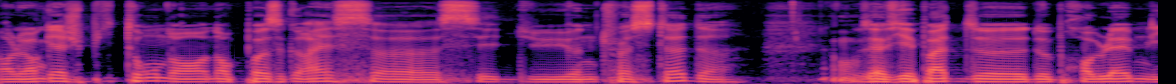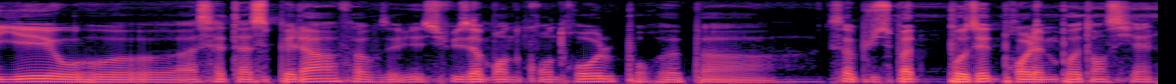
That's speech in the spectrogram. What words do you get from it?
Alors, le langage Python dans, Postgres, euh, c'est du untrusted. Vous n'aviez pas de, problème lié à cet aspect-là? Enfin, Vous aviez suffisamment de contrôle pour euh, pas, que ça ne puisse pas poser de problème potentiel?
